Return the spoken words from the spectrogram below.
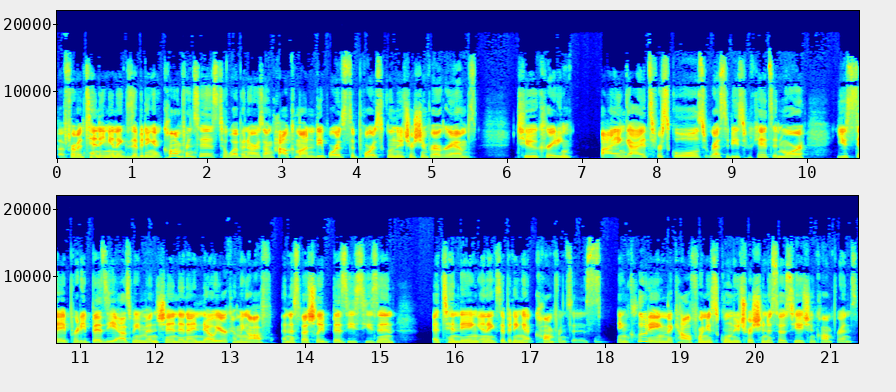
but from attending and exhibiting at conferences to webinars on how commodity boards support school nutrition programs to creating buying guides for schools, recipes for kids, and more. You stay pretty busy, as we mentioned, and I know you're coming off an especially busy season attending and exhibiting at conferences including the California School Nutrition Association conference.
